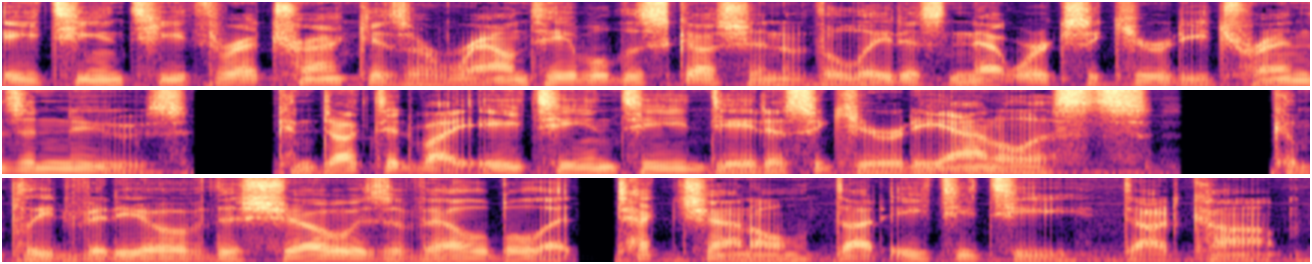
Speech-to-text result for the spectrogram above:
AT&T ThreatTraq is a roundtable discussion of the latest network security trends and news, conducted by AT&T data security analysts. Complete video of this show is available at techchannel.att.com.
